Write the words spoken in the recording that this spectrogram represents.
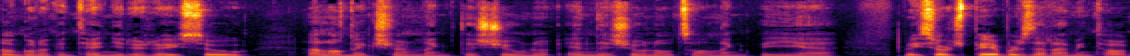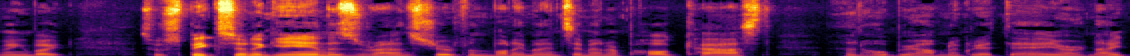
I'm going to continue to do so, and I'll make sure and link the show no- in the show notes. I'll link the uh, research papers that I've been talking about. So, speak soon again. This is Ryan Stewart from the Body Mindset Mentor podcast, and hope you're having a great day or night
